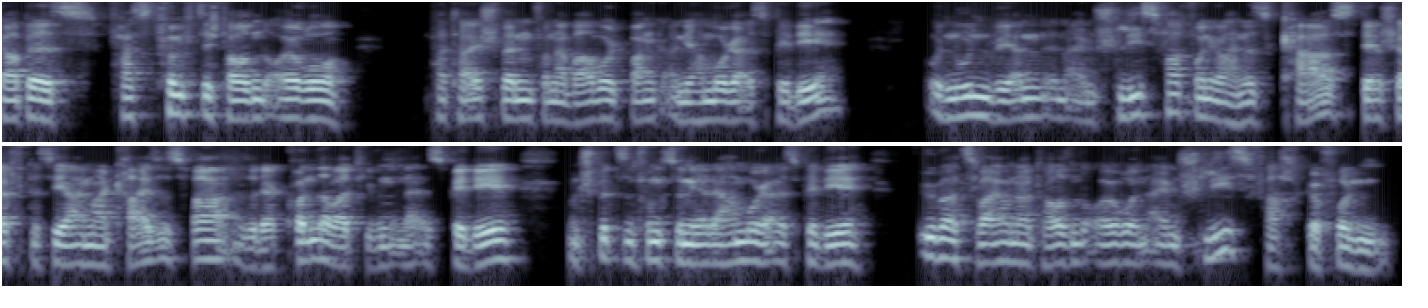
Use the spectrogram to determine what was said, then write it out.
gab es fast 50.000 Euro Parteispenden von der Warburg Bank an die Hamburger SPD. Und nun werden in einem Schließfach von Johannes Kahrs, der Chef des Seeheimer Kreises war, also der Konservativen in der SPD und Spitzenfunktionär der Hamburger SPD, über 200.000 Euro in einem Schließfach gefunden.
